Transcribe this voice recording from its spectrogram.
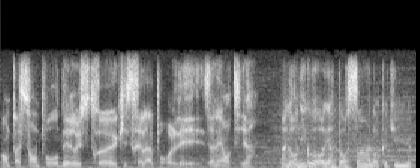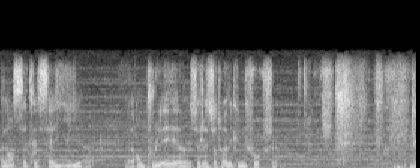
en passant pour des rustres qui seraient là pour les anéantir? Un grand nigo au regard porcin, alors que tu balances cette saillie euh, euh, en poulet, euh, se jette sur toi avec une fourche.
